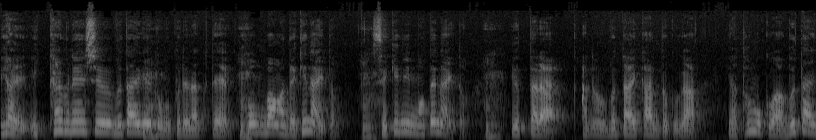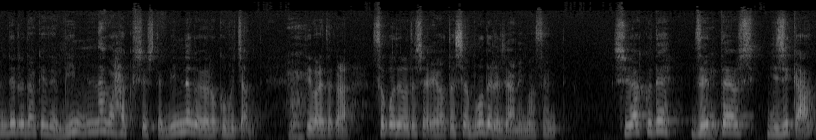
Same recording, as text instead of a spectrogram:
いや一回も練習舞台稽古もくれなくて、本番はできないと、責任持てないと。言ったらあの舞台監督が「いや智子は舞台に出るだけでみんなが拍手してみんなが喜ぶじゃん」って言われたから、そこで私は「いや私はモデルじゃありません」って。主役で全体をし2時間、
